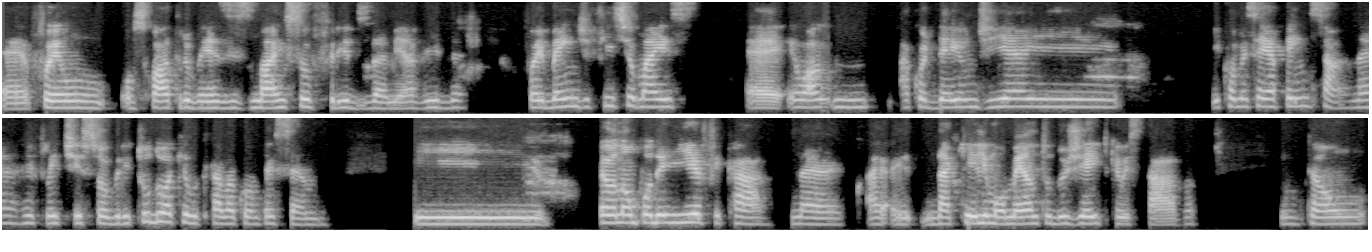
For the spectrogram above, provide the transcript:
é, foi um, os quatro meses mais sofridos da minha vida. Foi bem difícil, mas é, eu acordei um dia e, e comecei a pensar, né? Refletir sobre tudo aquilo que estava acontecendo. E eu não poderia ficar, né, naquele momento do jeito que eu estava. Então,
